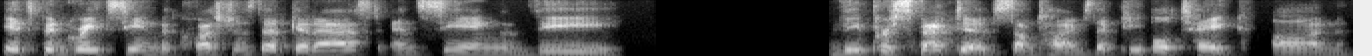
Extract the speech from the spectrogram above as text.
it's been great seeing the questions that get asked and seeing the the perspective sometimes that people take on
